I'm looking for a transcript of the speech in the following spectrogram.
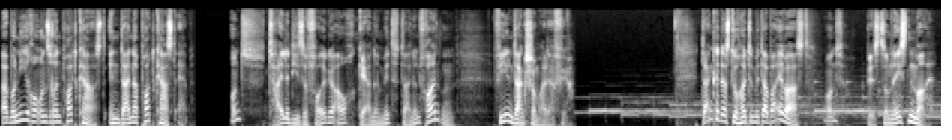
abonniere unseren Podcast in deiner Podcast-App und teile diese Folge auch gerne mit deinen Freunden. Vielen Dank schon mal dafür. Danke, dass du heute mit dabei warst und bis zum nächsten Mal.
